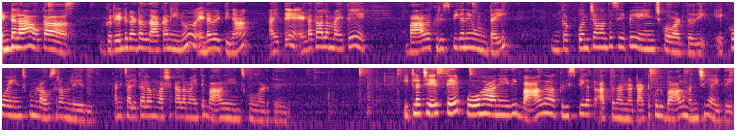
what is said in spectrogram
ఎండలా ఒక రెండు గంటల దాకా నేను ఎండబెట్టిన అయితే ఎండాకాలం అయితే బాగా క్రిస్పీగానే ఉంటాయి. ఇంకా కొంచెం అంతసేపే వేయించుకోబడుతుంది. ఎక్కువ వేయించుకునే అవసరం లేదు. కానీ చలికాలం వర్షాకాలం అయితే బాగా వేయించుకోబడుతుంది. ఇట్లా చేస్తే పోహ అనేది బాగా క్రిస్పీగా వస్తుంది అన్నట్టు అటుకులు బాగా మంచిగా అవుతాయి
